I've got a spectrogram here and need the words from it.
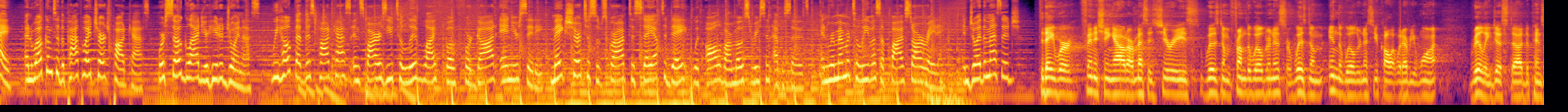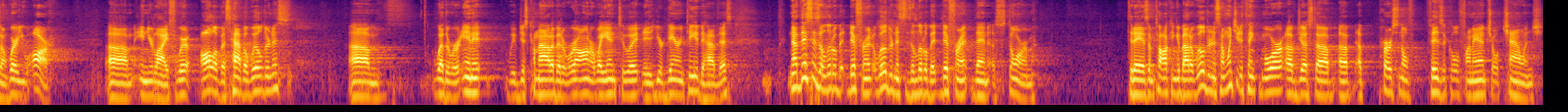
Hey, and welcome to the Pathway Church podcast. We're so glad you're here to join us. We hope that this podcast inspires you to live life both for God and your city. Make sure to subscribe to stay up to date with all of our most recent episodes. And remember to leave us a five star rating. Enjoy the message. Today, we're finishing out our message series, Wisdom from the Wilderness or Wisdom in the Wilderness. You call it whatever you want. Really, just uh, depends on where you are um, in your life. Where all of us have a wilderness, um, whether we're in it, we've just come out of it, or we're on our way into it, eh, you're guaranteed to have this. Now, this is a little bit different. A wilderness is a little bit different than a storm. Today, as I'm talking about a wilderness, I want you to think more of just a, a, a personal, physical, financial challenge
